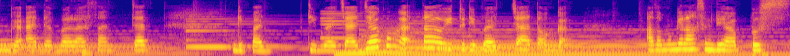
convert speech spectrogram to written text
Nggak ada balasan chat. Dibaca aja aku nggak tahu itu dibaca atau enggak atau mungkin langsung dihapus.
